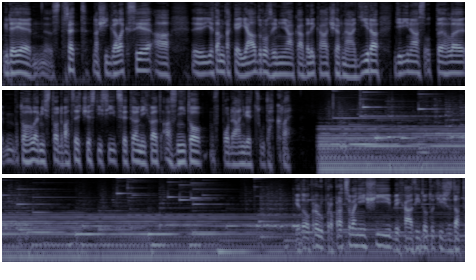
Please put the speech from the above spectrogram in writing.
kde je střed naší galaxie a je tam také jádro, zřejmě nějaká veliká černá díra. Dělí nás od téhle, tohle místo 26 tisíc světelných let a zní to v podání vědců takhle. Je to opravdu propracovanější, vychází to totiž z dat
